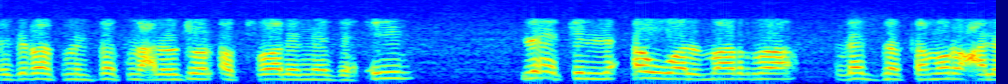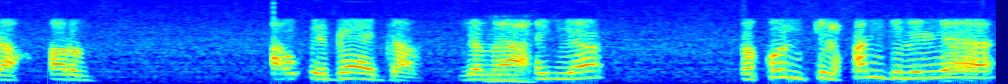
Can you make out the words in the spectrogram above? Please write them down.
لرسم البسمه على وجوه الأطفال النازحين. لكن لأول مرة غزة تمر على حرب أو إبادة جماعية فكنت الحمد لله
